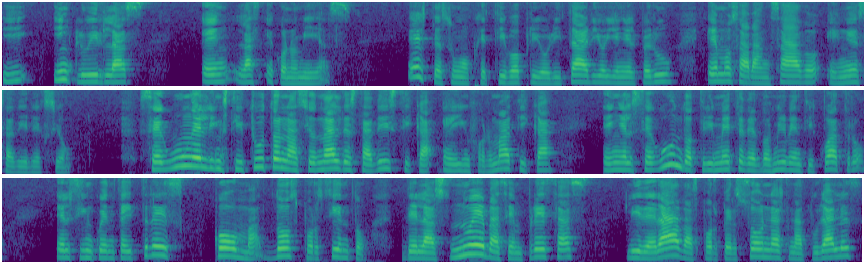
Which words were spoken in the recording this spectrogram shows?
y incluirlas en las economías. Este es un objetivo prioritario y en el Perú hemos avanzado en esa dirección. Según el Instituto Nacional de Estadística e Informática, en el segundo trimestre del 2024, el 53,2% de las nuevas empresas lideradas por personas naturales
